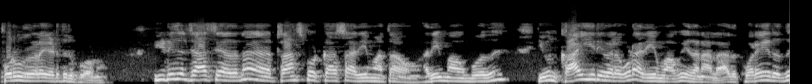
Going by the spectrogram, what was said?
பொருள்களை எடுத்துகிட்டு போகணும். இடுதல் ஜாஸ்தியாகுதுன்னா டிரான்ஸ்போர்ட் காசு அதிகமாக தான் ஆகும். அதிகமாகும் போது ஈவன் காய்கறி விலை கூட அதிகமாகும் இதனால். அது குறையிறது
